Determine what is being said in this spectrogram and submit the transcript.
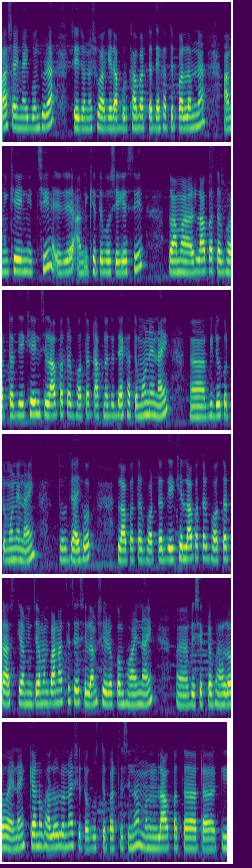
বাসায় নাই বন্ধুরা সেই জন্য সোহাগের আব্বুর খাবারটা দেখাতে পারলাম না। আমি খেয়ে নিচ্ছি, এই যে আমি খেতে বসে গেছি। তো আমার লাউ পাতার ভর্তা দিয়ে খেয়ে নিচ্ছি লাউ পাতার ভর্তাটা আপনাদের দেখাতে মনে নাই ভিডিও করতে মনে নাই। তো যাই হোক লাউ পাতার ভর্তা দিয়ে খেয়ে লাউ পাতার ভর্তাটা আজকে আমি যেমন বানাতে চেয়েছিলাম সেরকম হয় নাই বেশি একটা ভালো হয় নাই। কেন ভালো হলো না সেটা বুঝতে পারতেছি না। মানে লাউ পাতাটা আর কি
